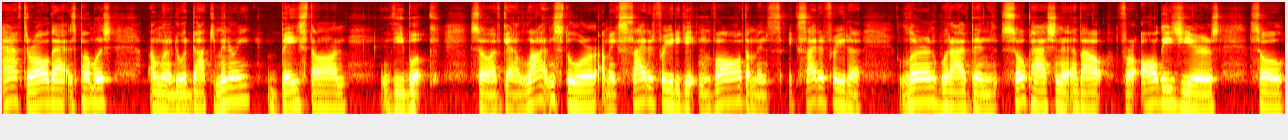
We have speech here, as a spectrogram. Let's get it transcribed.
after all that is published, I'm going to do a documentary based on the book. So I've got a lot in store. I'm excited for you to get involved. I'm excited for you to learn what I've been so passionate about for all these years. So,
